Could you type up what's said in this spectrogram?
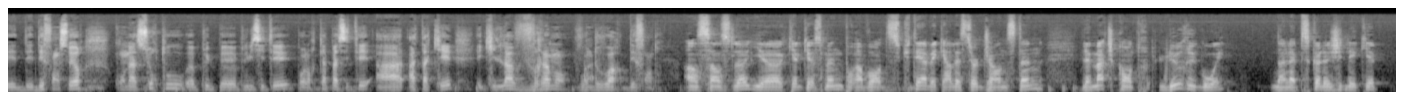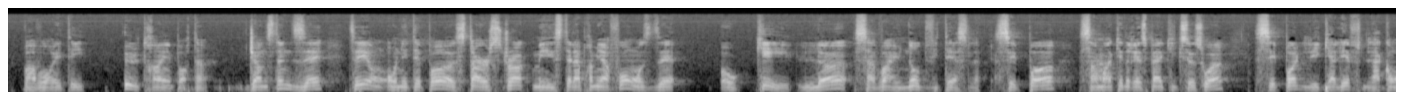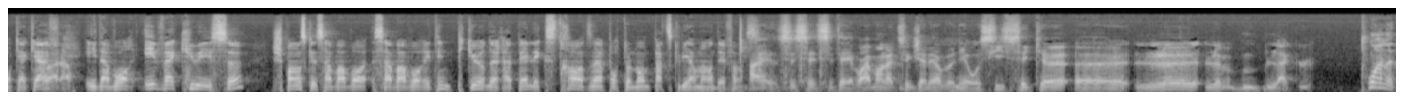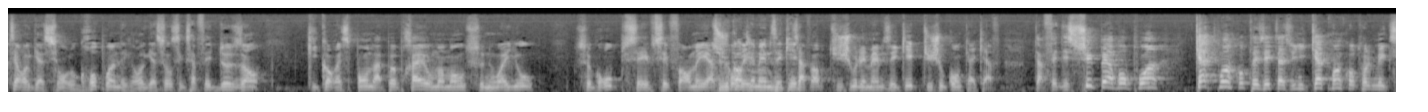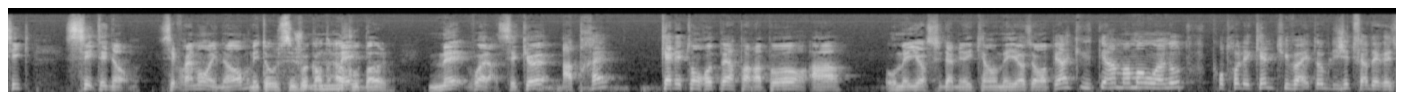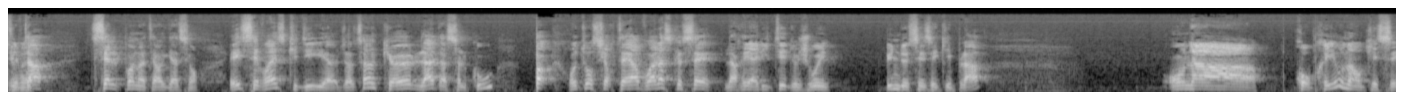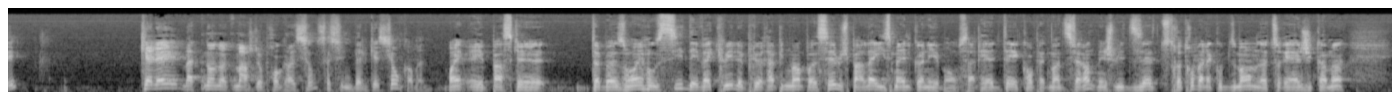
défenseurs qu'on a surtout publicité pour leur capacité à attaquer et qui là vraiment vont devoir défendre. En ce sens-là, il y a quelques semaines, pour avoir discuté avec Alistair Johnston, le match contre l'Uruguay, dans la psychologie de l'équipe, va avoir été ultra important. Johnston disait, tu sais, on n'était pas starstruck, mais c'était la première fois où on se disait, OK, là, ça va à une autre vitesse. C'est pas sans manquer de respect à qui que ce soit, c'est pas les qualifs de la CONCACAF. Et d'avoir évacué ça, je pense que ça va, avoir, ça va avoir été une piqûre de rappel extraordinaire pour tout le monde, particulièrement en défense. C'était vraiment là-dessus que j'allais revenir aussi, c'est que euh, le, le, point d'interrogation, le gros point d'interrogation, c'est que ça fait deux ans qui correspondent à peu près au moment où ce noyau, ce groupe s'est formé. À tu joues contre les mêmes équipes. tu joues les mêmes équipes, tu joues contre CACAF. Tu as fait des super bons points. Quatre points contre les États-Unis, quatre points contre le Mexique. C'est énorme. C'est vraiment énorme. Mais tu as aussi joué contre Arubol. Mais voilà, c'est que après, quel est ton repère par rapport à, aux meilleurs Sud-Américains, aux meilleurs Européens, qui, à un moment ou un autre, contre lesquels tu vas être obligé de faire des résultats c'est le point d'interrogation. Et c'est vrai ce qu'il dit euh, Johnson, que là, d'un seul coup, poc, retour sur Terre, voilà ce que c'est la réalité de jouer une de ces équipes-là. On a compris, on a encaissé. Quelle est maintenant notre marge de progression? Ça, c'est une belle question quand même. Oui, et parce que tu as besoin aussi d'évacuer le plus rapidement possible. Je parlais à Ismaël Koné. Bon, sa réalité est complètement différente, mais je lui disais, tu te retrouves à la Coupe du Monde, là, tu réagis comment?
